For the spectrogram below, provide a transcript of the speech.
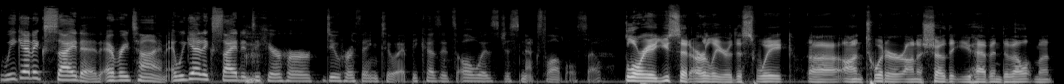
We get excited every time, and we get excited to hear her do her thing to it because it's always just next level. So Gloria, you said earlier this week uh, on Twitter on a show that you have in development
